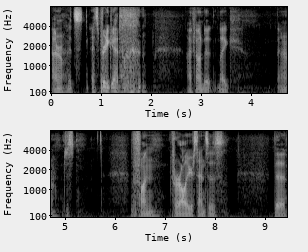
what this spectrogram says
I don't know, it's it's pretty good. I found it like I don't know, just fun for all your senses. The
